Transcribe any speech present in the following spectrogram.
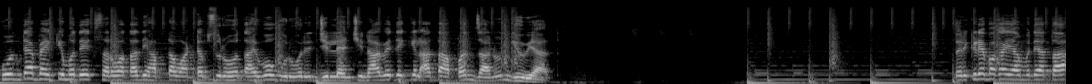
कोणत्या बँकेमध्ये एक सर्वात आधी हप्ता वाटप सुरू होत आहे व उर्वरित जिल्ह्यांची नावे देखील आता आपण जाणून घेऊयात. तर इकडे बघा यामध्ये आता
